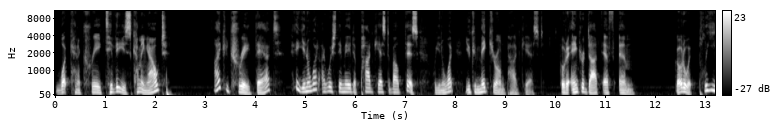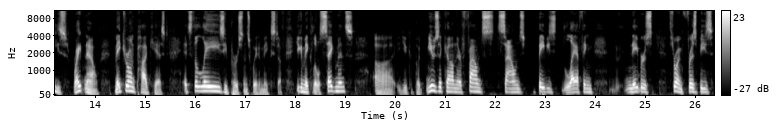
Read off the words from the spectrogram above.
what kind of creativity is coming out. I could create that. Hey, you know what? I wish they made a podcast about this. Well, you know what? You can make your own podcast. Go to anchor.fm. Go to it, please, right now. Make your own podcast. It's the lazy person's way to make stuff. You can make little segments. Uh, you could put music on there, found sounds, babies laughing, neighbors throwing frisbees,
